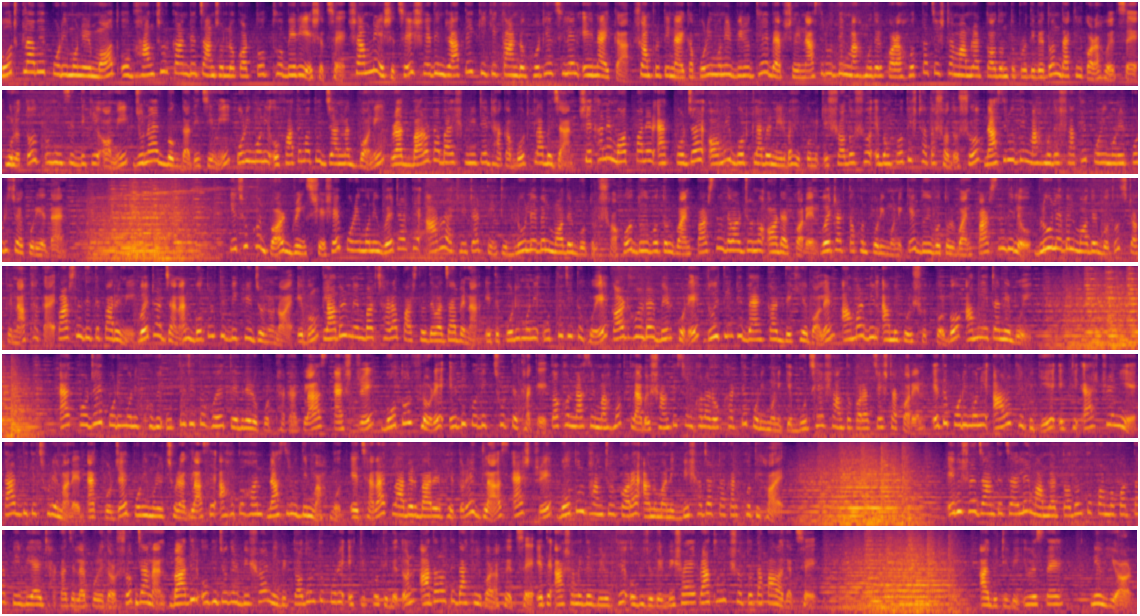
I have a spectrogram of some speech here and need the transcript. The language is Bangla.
বোট ক্লাবে পরিমণির মদ ও ভাঙচুর কাণ্ডে চাঞ্চল্যকর তথ্য বেরিয়ে এসেছে। সামনে এসেছে, সেদিন রাতে কি কি কাণ্ড ঘটিয়েছিলেন এই নায়িকা? সম্প্রতি নায়িকা পরিমণির বিরুদ্ধে ব্যবসায়ী নাসির উদ্দিন মাহমুদের করা হত্যা চেষ্টা মামলার তদন্ত প্রতিবেদন দাখিল করা হয়েছে। মূলত তুহিন সিদ্দিকী, অমি, জুনায়েদ বোগদাদি, জিমি পরিমণি ও ফাতেমাতুজ জান্নাত বনি রাত বারোটা বাইশ মিনিটে ঢাকা বোট ক্লাবে যান। সেখানে মদ পানের এক পর্যায়ে অমি বোট ক্লাবের নির্বাহী কমিটির সদস্য এবং প্রতিষ্ঠাতা সদস্য নাসির উদ্দিন মাহমুদের সাথে পরিমণির পরিচয় করিয়ে দেন। কিছুক্ষণ পর ড্রিঙ্কস শেষে পরিমণি ওয়েটারকে আরও এক লিটার তিনটি ব্লু লেবেল মদের বোতল সহ দুই বোতল ওয়াইন পার্সেল দেওয়ার জন্য অর্ডার করেন। ওয়েটার তখন পরিমণিকে দুই বোতল ওয়াইন পার্সেল দিলেও ব্লু লেবেল মদের বোতল স্টকে না থাকায় পার্সেল দিতে পারেনি। ওয়েটার জানান, বোতলটি বিক্রির জন্য নয় এবং ক্লাবের মেম্বার ছাড়া পার্সেল দেওয়া যাবে না। এতে পরিমণি উত্তেজিত হয়ে কার্ড হোল্ডার বের করে দুই তিনটি ব্যাংক কার্ড দেখিয়ে বলেন, আমার বিল আমি পরিশোধ করব, আমি এটা নেবই। পর্যায়ে পরিমণি খুবই উত্তেজিত হয়ে টেবিলের উপর থাকা গ্লাস অ্যাস্ট্রে বোতল, ফ্লোরে এদিক ওদিক ছুটতে থাকে। তখন নাসির মাহমুদ ক্লাবের শান্তি শৃঙ্খলা রক্ষার্থে পরিমণিকে বুঝিয়ে শান্ত করার চেষ্টা করেন। এতে পরিমণি আরও খেপে গিয়ে একটি অ্যাস্ট্রে নিয়ে তার দিকে ছুড়ে মারেন। এক পর্যায়ে পরিমণির ছোড়া গ্লাসে আহত হন নাসির উদ্দিন মাহমুদ। এছাড়া ক্লাবের বারের ভেতরে গ্লাস অ্যাস্ট্রে বোতল ভাঙচুর করায় আনুমানিক বিশ হাজার টাকার ক্ষতি হয়। বিষয়ে জানতে চাইলে মামলার তদন্ত কর্মকর্তা পিবিআই ঢাকা জেলার পরিদর্শক জানান, বাদীর অভিযোগের বিষয়ে নিবিড় তদন্ত করে একটি প্রতিবেদন আদালতে দাখিল করা হয়েছে। এতে আসামিদের বিরুদ্ধে অভিযোগের বিষয়ে প্রাথমিক সত্যতা পাওয়া গেছে। IBTV USA New York.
